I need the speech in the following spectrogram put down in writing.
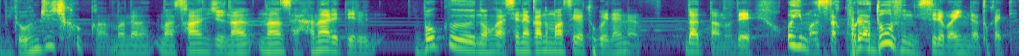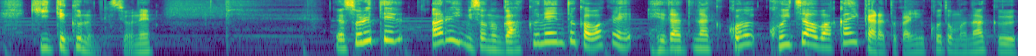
40近くか、まだまあ、30何歳離れてる僕の方が背中の麻酔が得意だったので「おい松田これはどういうふうにすればいいんだ」とか言って聞いてくるんですよね。でそれってある意味その学年とか分け隔てなくこのこいつは若いからとかいうこともなく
